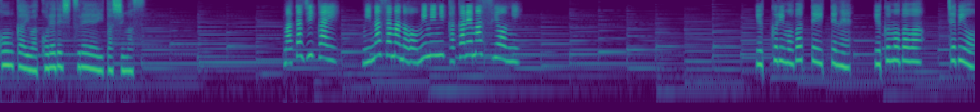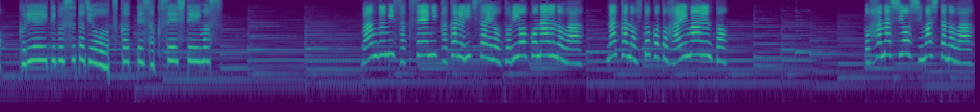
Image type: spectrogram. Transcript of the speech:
今回はこれで失礼いたします。また次回、皆様のお耳にかかれますように。ゆっくりもばっていってね。ゆくもばは、チェビオ、クリエイティブスタジオを使って作成しています。番組作成にかかる一切を取り行うのは、中の一言ハイマウント。お話をしましたのは、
